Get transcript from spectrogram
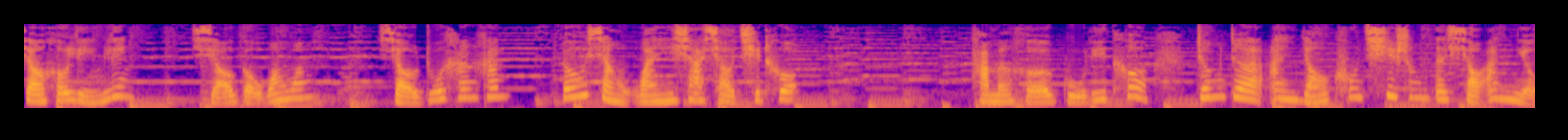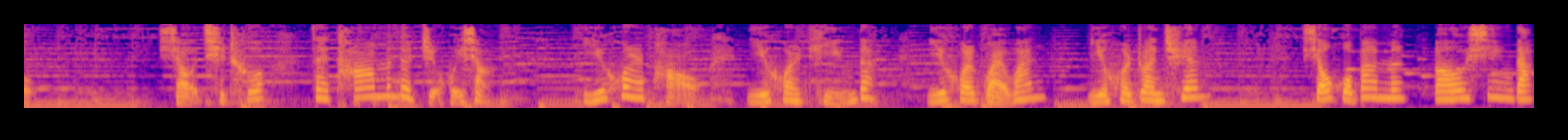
小猴玲玲。小狗汪汪，小猪憨憨，都想玩一下小汽车。他们和古力特争着按遥控器上的小按钮，小汽车在他们的指挥下，一会儿跑，一会儿停的，一会儿拐弯，一会儿转圈。小伙伴们高兴的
